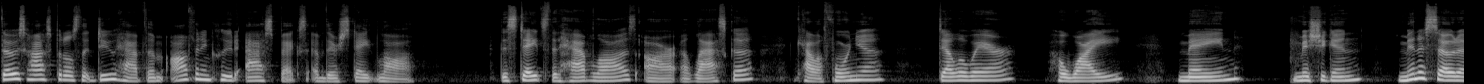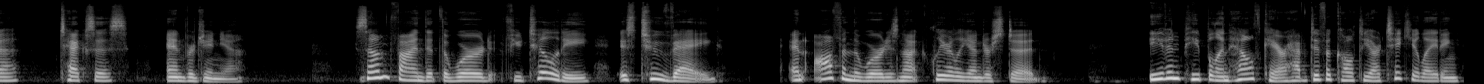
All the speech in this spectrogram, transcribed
Those hospitals that do have them often include aspects of their state law. The states that have laws are Alaska, California, Delaware, Hawaii, Maine, Michigan, Minnesota, Texas, and Virginia. Some find that the word futility is too vague, and often the word is not clearly understood. Even people in healthcare have difficulty articulating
